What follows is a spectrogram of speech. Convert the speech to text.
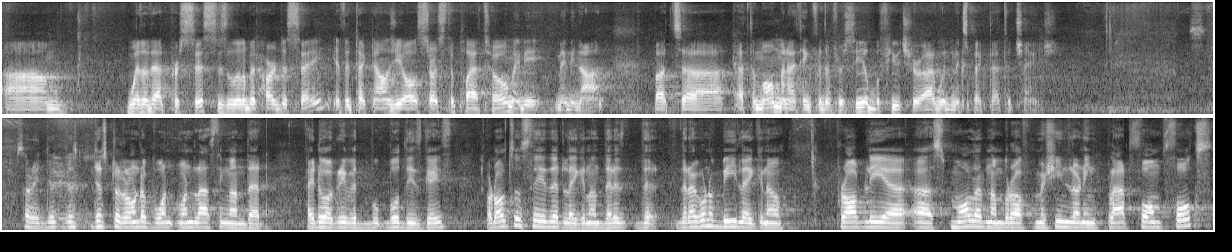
Um, whether that persists is a little bit hard to say. If the technology all starts to plateau, maybe maybe not. But uh, at the moment, I think for the foreseeable future, I wouldn't expect that to change. Sorry, ju- just, just to round up one, one last thing on that. I do agree with bo- both these guys. I would also say that like, you know, there, is, there, there are going to be like, you know, probably a, a smaller number of machine learning platform folks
